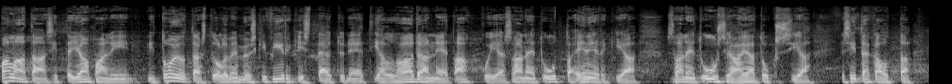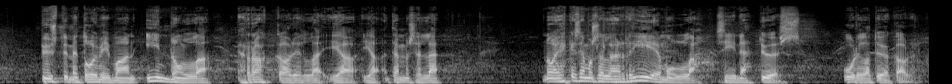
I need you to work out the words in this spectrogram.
palataan sitten Japaniin, niin toivottavasti olemme myöskin virkistäytyneet ja ladanneet akkuja, saaneet uutta energiaa, saaneet uusia ajatuksia ja sitä kautta pystymme toimimaan innolla, rakkaudella ja, ja tämmöisellä, no ehkä semmoisella riemulla siinä työssä uudella työkaudella?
